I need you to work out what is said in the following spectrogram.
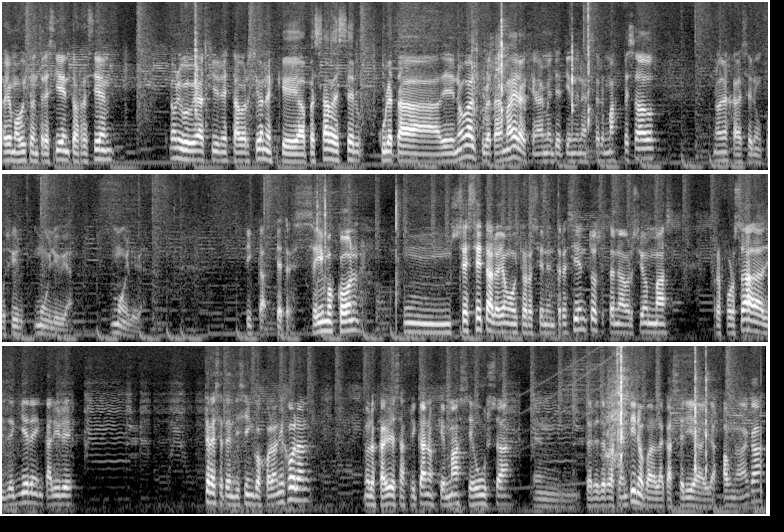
habíamos visto en 300 recién. Lo único que voy a decir en esta versión es que a pesar de ser culata de nogal, culata de madera, que generalmente tienden a ser más pesados, no deja de ser un fusil muy liviano, muy liviano. Tica T3. Seguimos con un CZ, lo habíamos visto recién en 300, esta es una versión más reforzada, si se quiere, en calibre 375 Holland y Holland, uno de los calibres africanos que más se usa en territorio argentino para la cacería y la fauna de acá.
